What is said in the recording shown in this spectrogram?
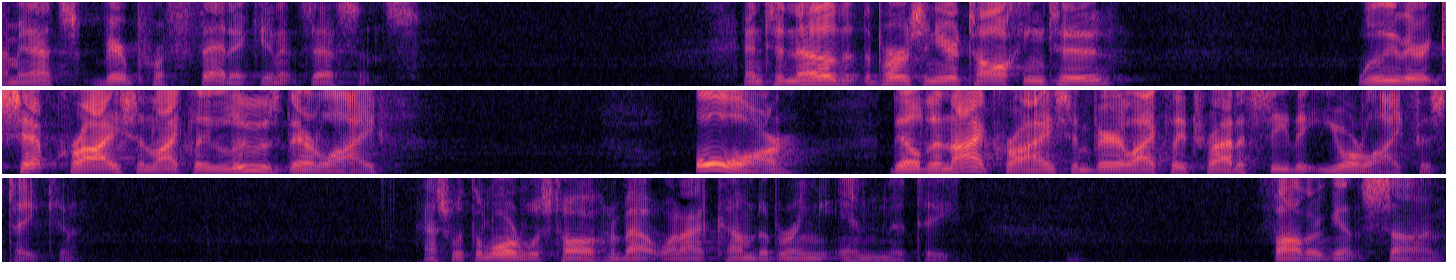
I mean, that's very prophetic in its essence. And to know that the person you're talking to will either accept Christ and likely lose their life, or they'll deny Christ and very likely try to see that your life is taken. That's what the Lord was talking about when I come to bring enmity father against son,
